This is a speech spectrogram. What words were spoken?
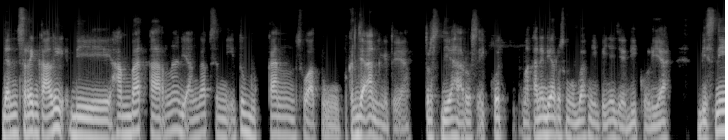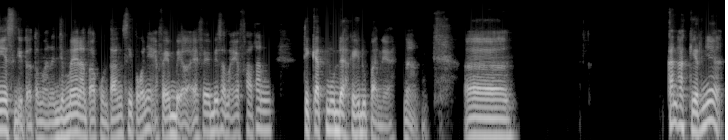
Dan sering kali dihambat karena dianggap seni itu bukan suatu pekerjaan gitu ya. Terus dia harus ikut, makanya dia harus mengubah mimpinya jadi kuliah bisnis gitu atau manajemen atau akuntansi. Pokoknya FEB lah. FEB sama FH kan tiket mudah kehidupan ya. Nah, uh, kan akhirnya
